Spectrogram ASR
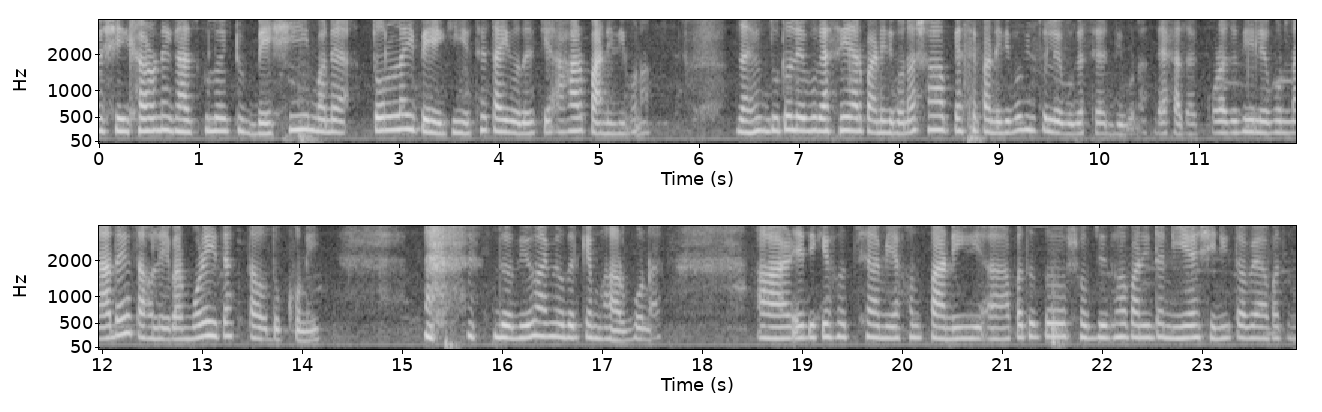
বা সেই কারণে গাছগুলো একটু বেশি মানে তোল্লাই পেয়ে গিয়েছে, তাই ওদেরকে আর পানি দিব না। যাই হোক, দুটো লেবু গাছেই আর পানি দিব না, সব গাছে পানি দিব, কিন্তু লেবু গাছে আর দিব না। দেখা যাক, ওরা যদি লেবু না দেয় তাহলে এবার মরেই যাক, তাও দুঃখ নেই। যদিও আমি ওদেরকে মারবো না। আর এদিকে হচ্ছে আমি এখন পানি আপাতত সবজি ধোয়া পানিটা নিয়ে আসিনি, তবে আপাতত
